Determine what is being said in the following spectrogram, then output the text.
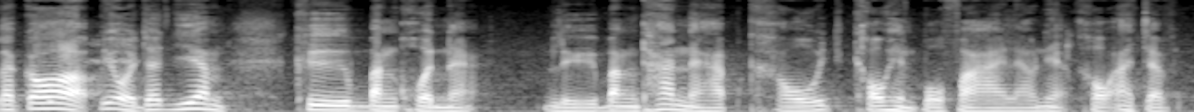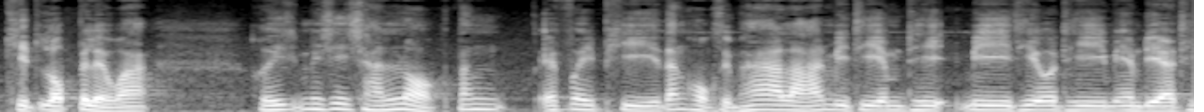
แล้วก็พี่โอยอดเยี่ยม คือบางคนน่ะ หรือบางท่านนะครับเขาเขาเห็นโปรไฟล์แล้วเนี่ยเขาอาจจะคิดลบไปเลยว่าเฮ้ย ไม่ใช่ชั้นหรอกตั้ง FYP ตั้ง 65 ล้านมี TMT มี TOT มี MDRT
